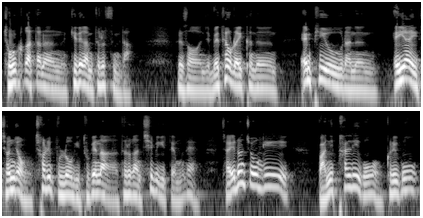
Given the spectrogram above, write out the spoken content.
좋을 것 같다는 기대감이 들었습니다. 그래서 이제 메테오 레이크는 NPU라는 AI 전용 처리 블록이 두 개나 들어간 칩이기 때문에 자 이런 쪽이 많이 팔리고 그리고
